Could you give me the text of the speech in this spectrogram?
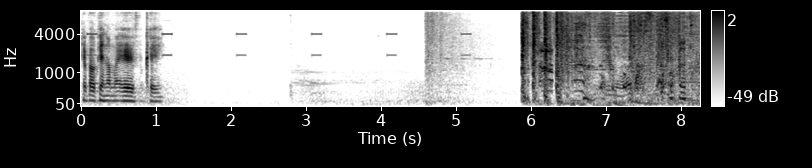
要不要骗他们 AFK？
